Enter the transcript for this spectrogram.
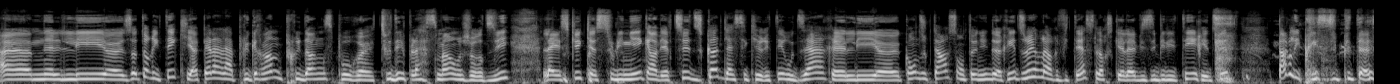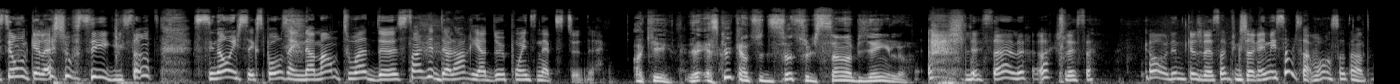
Euh, les euh, autorités qui appellent à la plus grande prudence pour euh, tout déplacement aujourd'hui. La SQ qui a souligné qu'en vertu du code de la sécurité routière, les conducteurs sont tenus de réduire leur vitesse lorsque la visibilité est réduite par les précipitations ou que la chaussée est glissante. Sinon, ils s'exposent à une amende, toi, de 108 dollars et à deux points d'inaptitude. OK. Est-ce que quand tu dis ça, tu le sens bien, là? Je le sens, là. Ah, je le sens. Caroline, que je le sens, puis que j'aurais aimé ça le savoir, ça, tantôt.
